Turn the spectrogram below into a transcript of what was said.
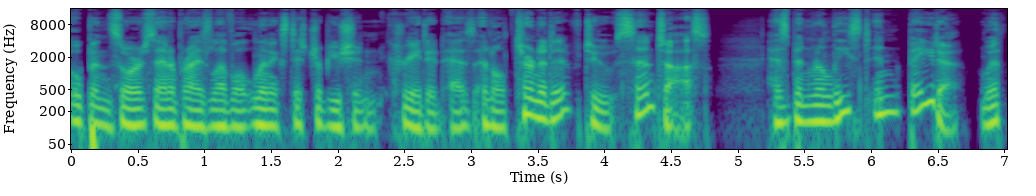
open source enterprise level Linux distribution created as an alternative to CentOS, has been released in beta, with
